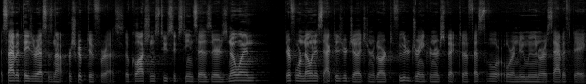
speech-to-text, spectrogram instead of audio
A Sabbath day's rest is not prescriptive for us. So Colossians 2:16 says there's no one Therefore, no one is to act as your judge in regard to food or drink or in respect to a festival or a new moon or a Sabbath day,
